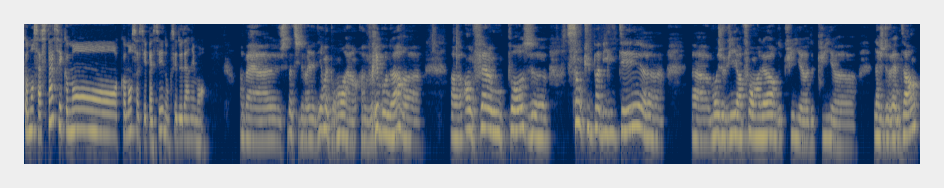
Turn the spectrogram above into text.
comment ça se passe et comment, comment ça s'est passé donc ces deux derniers mois? Ah ben, je sais pas si je devrais le dire, mais pour moi, un, un vrai bonheur. Enfin une pause sans culpabilité. moi, je vis à fond à l'heure depuis depuis l'âge de 20 ans.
